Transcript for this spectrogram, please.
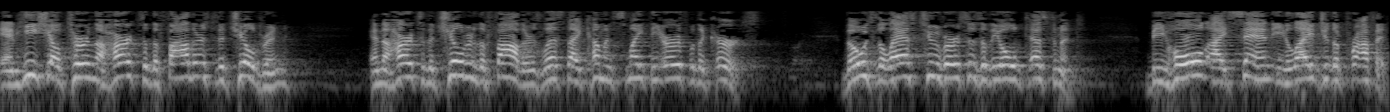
And he shall turn the hearts of the fathers to the children, and the hearts of the children to the fathers, lest I come and smite the earth with a curse. Those are the last two verses of the Old Testament. Behold, I send Elijah the prophet.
